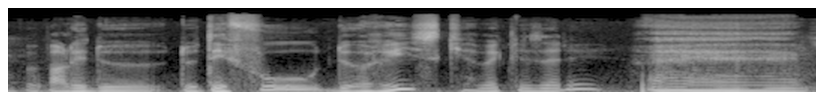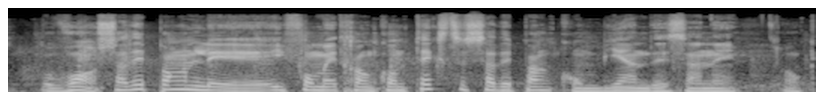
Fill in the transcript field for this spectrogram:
On peut parler de, de défauts, de risques avec les années? Euh, Bon, ça dépend, les, il faut mettre en contexte, ça dépend combien des années. ok?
